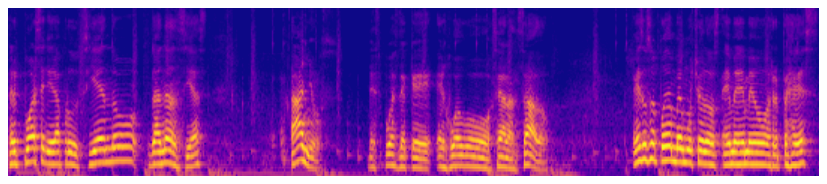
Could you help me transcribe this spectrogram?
el cual seguirá produciendo ganancias años después de que el juego sea lanzado. Eso se pueden ver mucho en los MMORPGs,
